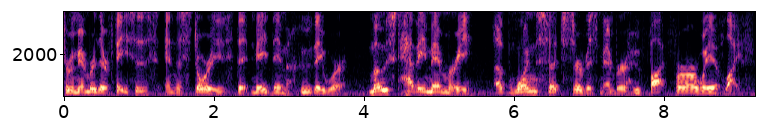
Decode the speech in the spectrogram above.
to remember their faces and the stories that made them who they were. Most have a memory of one such service member who fought for our way of life.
